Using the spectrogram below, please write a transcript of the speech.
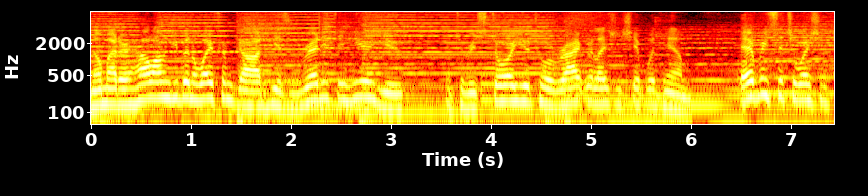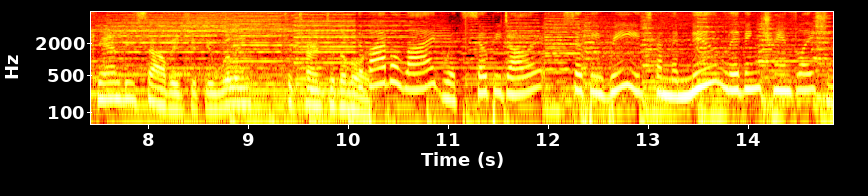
No matter how long you've been away from God, He is ready to hear you and to restore you to a right relationship with Him. Every situation can be salvaged if you're willing to turn to the Lord. The Bible Live with Soapy Dollar. Soapy reads from the New Living Translation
